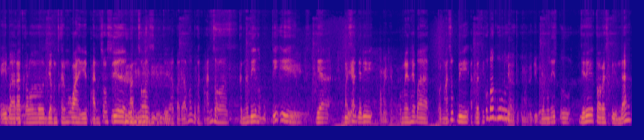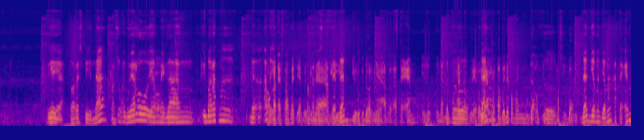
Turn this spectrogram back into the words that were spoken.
ibarat kalau jangan sekarang wah ini pansos ya pansos gitu ya padahal mah bukan pansos karena dia ngebuktiin dia bisa jadi pemain hebat. pemain hebat termasuk di Atletico bagus Dia juga. zaman itu jadi Torres pindah iya ya Torres pindah langsung Aguero yang megang ibarat mah da- apa ya Tongkat estafet ya berpindah. Estafet Jadi dan- juru kedornya ATM itu pindah ke tangan Aguero Dan- yang notabene pemain muda waktu itu masih baru dan zaman zaman ATM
